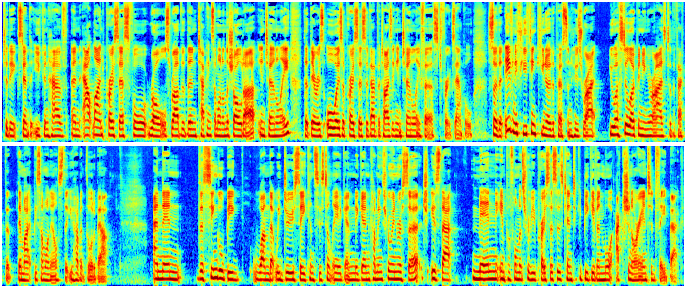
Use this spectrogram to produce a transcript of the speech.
to the extent that you can have an outlined process for roles rather than tapping someone on the shoulder internally, that there is always a process of advertising internally first, for example. So that even if you think you know the person who's right, you are still opening your eyes to the fact that there might be someone else that you haven't thought about. And then the single big one that we do see consistently again and again coming through in research is that men in performance review processes tend to be given more action oriented feedback,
